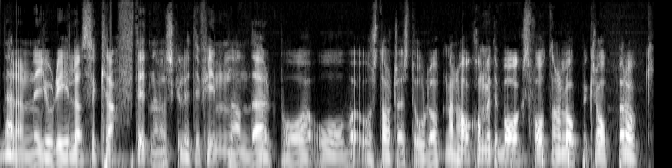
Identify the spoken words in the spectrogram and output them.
när den gjorde illa sig kraftigt när den skulle till Finland där på och, och starta storlopp. Men har kommit tillbaks, fått några lopp i kroppen och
